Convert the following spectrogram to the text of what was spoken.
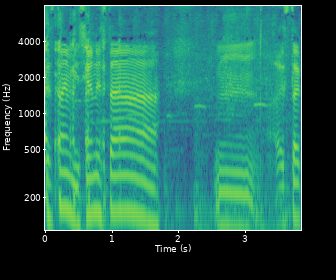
esta emisión está, mm, está,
